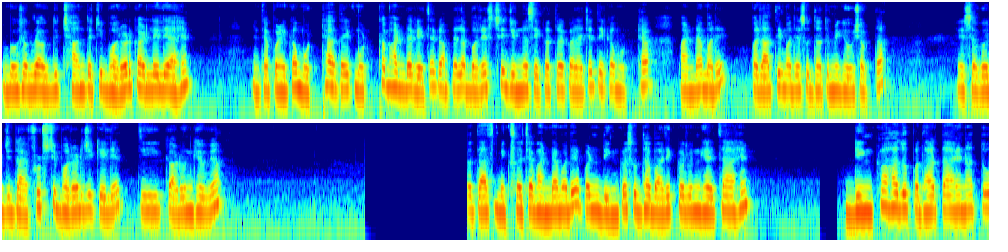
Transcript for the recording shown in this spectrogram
बघू शकता अगदी छान त्याची भरड काढलेली आहे. आणि ते आपण एका मोठ्या आता एक मोठं भांडं घ्यायचं आहे कारण आपल्याला बरेचसे जिन्नस एकत्र करायचे ते एका मोठ्या भांड्यामध्ये परातीमध्ये सुद्धा तुम्ही घेऊ शकता. हे सगळं जी ड्रायफ्रूट्सची भरड जी केली आहे ती काढून घेऊया. तर त्याच मिक्सरच्या भांड्यामध्ये आपण डिंकसुद्धा बारीक करून घ्यायचा आहे. डिंक हा जो पदार्थ आहे ना तो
